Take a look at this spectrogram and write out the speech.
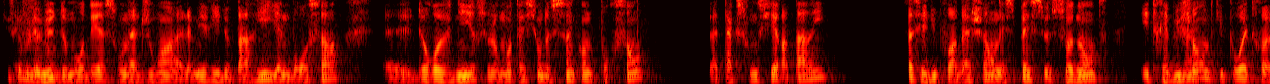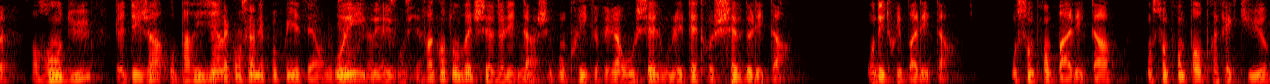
Qu'est-ce que Il ferait mieux de demander à son adjoint à la mairie de Paris, Yann Brossat, euh, de revenir sur l'augmentation de 50 la taxe foncière à Paris. Ça, c'est du pouvoir d'achat en espèces sonnantes et trébuchantes qui pourraient être rendues euh, déjà aux Parisiens. Ça, concerne les propriétaires, en Oui, mais enfin, quand on veut être chef de l'État, j'ai compris que Fabien Roussel voulait être chef de l'État. On ne détruit pas l'État. On ne s'en prend pas à l'État. On ne s'en prend pas aux préfectures.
